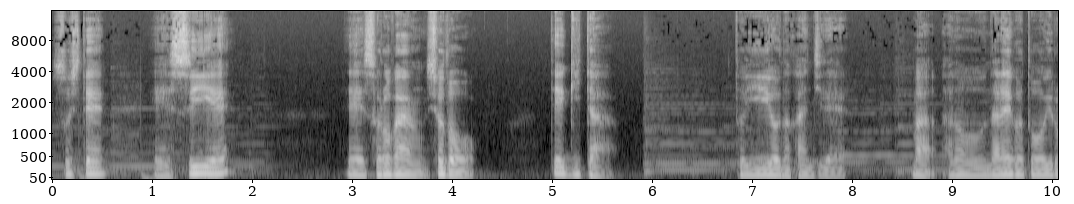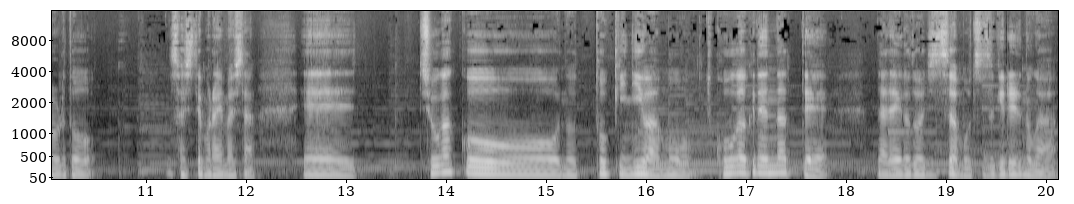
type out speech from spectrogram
そして、水泳、そろばん、書道、でギターというような感じで、まあ、あの、習い事をいろいろとさせてもらいました。えー小学校の時にはもう高学年になって習い事を実はもう続けれるのが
